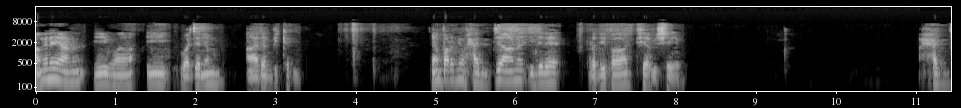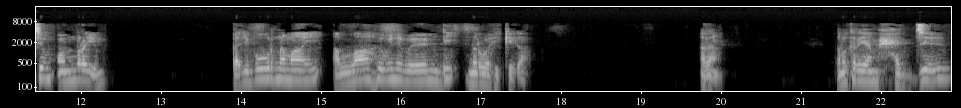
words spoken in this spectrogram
അങ്ങനെയാണ് ഈ ഈ വചനം ആരംഭിക്കുന്നത്. ഞാൻ പറഞ്ഞു ഹജ്ജാണ് ഇതിലെ പ്രതിപാദ്യ വിഷയം. ഹജ്ജും ഉംറയും പരിപൂർണമായി അള്ളാഹുവിന് വേണ്ടി നിർവഹിക്കുക. അതാണ്. നമുക്കറിയാം ഹജ്ജ്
